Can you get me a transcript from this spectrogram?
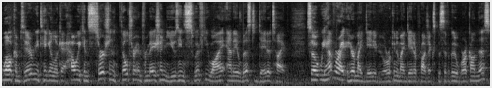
Welcome. Today we're going to be taking a look at how we can search and filter information using SwiftUI and a list data type. So we have right here my data view. We're working on my data project specifically to work on this.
